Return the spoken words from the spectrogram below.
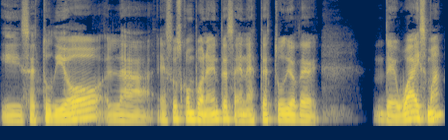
Y se estudió la, esos componentes en este estudio de, de Weisman.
